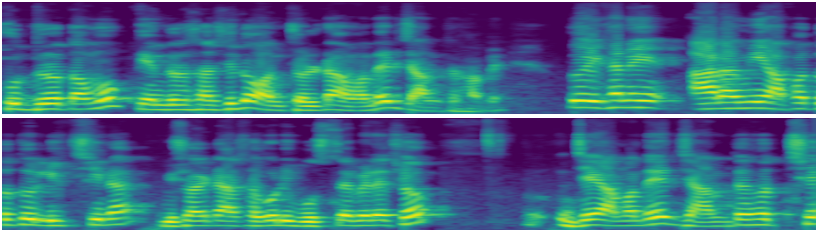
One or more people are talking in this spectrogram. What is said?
ক্ষুদ্রতম কেন্দ্রশাসিত অঞ্চলটা আমাদের জানতে হবে। তো এখানে আর আমি আপাতত লিখছি না, বিষয়টা আশা করি বুঝতে পেরেছ। যে আমাদের জানতে হচ্ছে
